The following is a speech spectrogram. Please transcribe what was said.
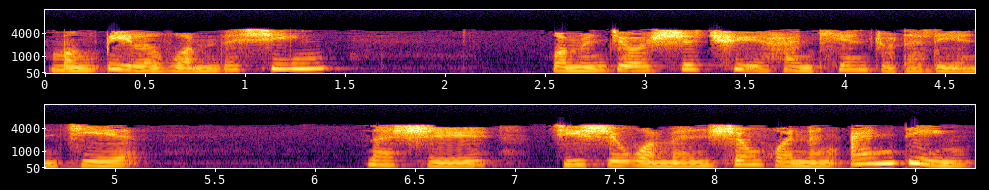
蒙蔽了我们的心，我们就失去和天主的连接。那时，即使我们生活能安定，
